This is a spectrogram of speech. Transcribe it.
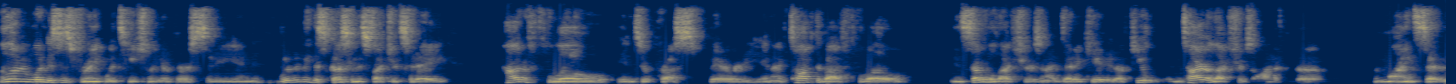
Hello, everyone. This is Frank with Teachly University, and we're going to be discussing this lecture today how to flow into prosperity. And I've talked about flow in several lectures, and I dedicated a few entire lectures on the, the mindset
